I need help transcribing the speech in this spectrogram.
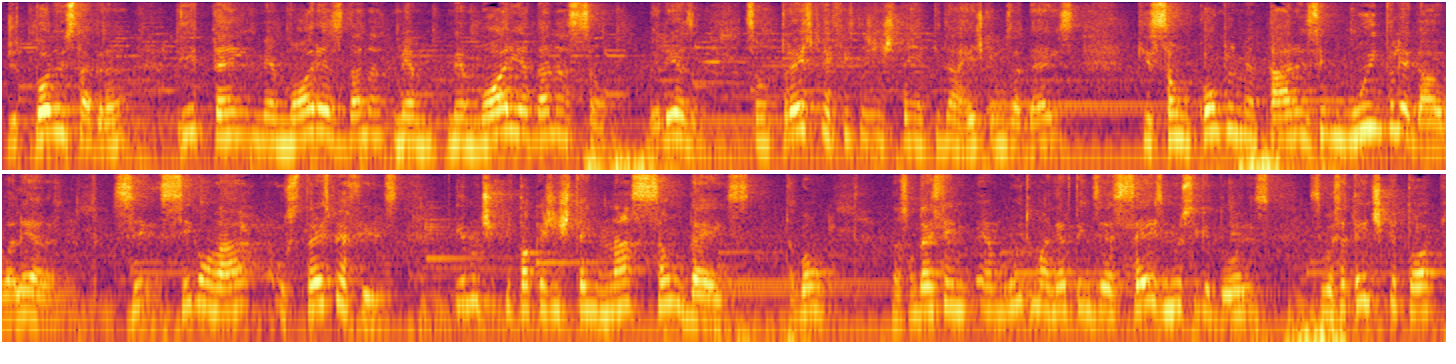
de todo o Instagram. E tem Memórias da, Mem Memória da Nação, beleza? São três perfis que a gente tem aqui da Rede Camisa 10 que são complementares e muito legal, galera. Se, sigam lá os três perfis. E no TikTok a gente tem Nação 10, tá bom? Nação 10 tem, é muito maneiro, tem 16 mil seguidores. Se você tem TikTok,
